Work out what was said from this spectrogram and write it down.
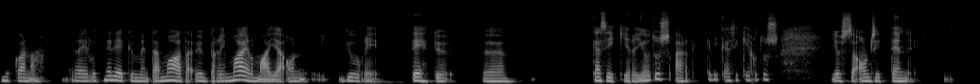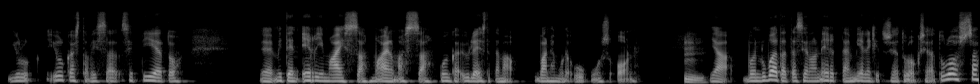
mukana reilut 40 maata ympäri maailmaa ja on juuri tehty ö, käsikirjoitus, artikkelikäsikirjoitus, jossa on sitten jul- julkaistavissa se tieto, miten eri maissa maailmassa, kuinka yleistä tämä vanhemmuuden uupumus on. Mm. Ja voin luvata, että siellä on erittäin mielenkiintoisia tuloksia tulossa,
